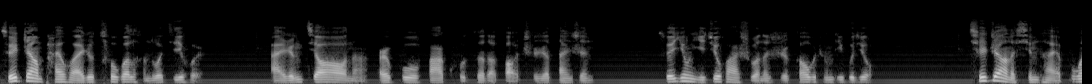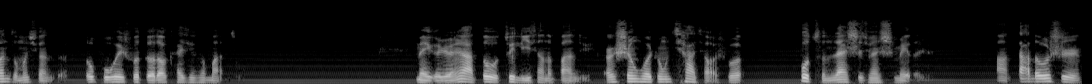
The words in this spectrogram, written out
所以这样徘徊就错过了很多机会。哎，仍骄傲呢，而不发苦涩的保持着单身，所以用一句话说呢，是高不成低不就。其实这样的心态，不管怎么选择，都不会说得到开心和满足。每个人啊都有最理想的伴侣，而生活中恰巧说不存在十全十美的人，啊，大都是，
